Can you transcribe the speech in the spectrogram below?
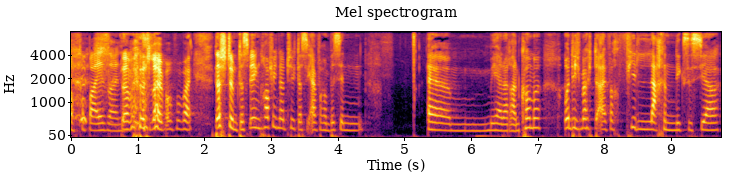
auch vorbei sein. Dann wäre das live auch vorbei. Das stimmt. Deswegen hoffe ich natürlich, dass ich einfach ein bisschen ähm, mehr daran komme. Und ich möchte einfach viel lachen nächstes Jahr.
